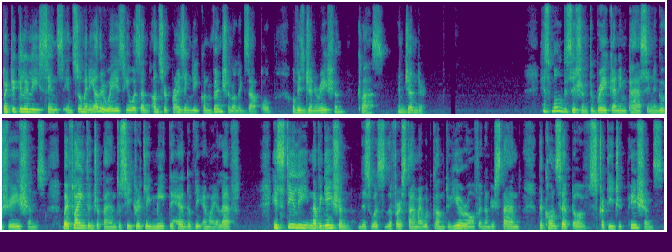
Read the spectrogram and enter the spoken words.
particularly since, in so many other ways, he was an unsurprisingly conventional example of his generation, class, and gender. His bold decision to break an impasse in negotiations by flying to Japan to secretly meet the head of the MILF his steely navigation, this was the first time I would come to hear of and understand the concept of strategic patience,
